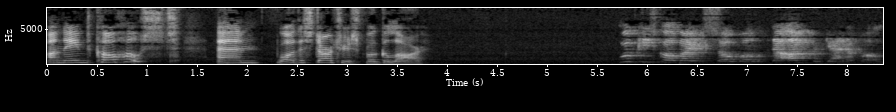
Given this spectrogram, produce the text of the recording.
unnamed co-host. Um, what are the starters for Galar? Rookies go by so well, they're unforgettable.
